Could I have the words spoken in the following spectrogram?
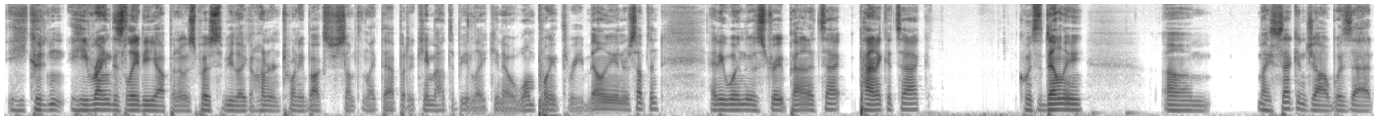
he couldn't he rang this lady up and it was supposed to be like 120 bucks or something like that but it came out to be like you know 1.3 million or something and he went into a straight panic attack panic attack coincidentally um my second job was at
